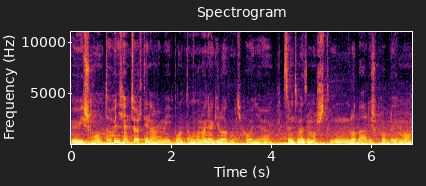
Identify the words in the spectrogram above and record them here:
ő is mondta, hogy ilyen történelmi mélyponton van anyagilag, úgyhogy szerintem ez most globális probléma.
